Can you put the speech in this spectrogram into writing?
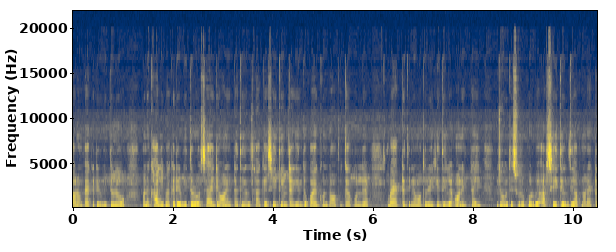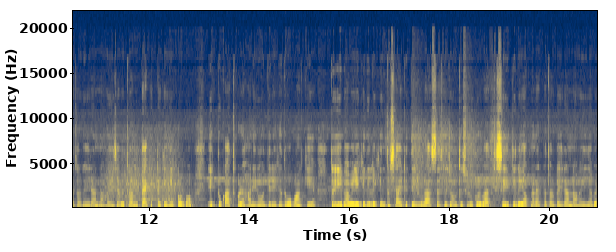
কারণ প্যাকেটের ভিতরেও মানে খালি প্যাকেটের ভিতরেও সাইডে অনেকটা তেল থাকে। সেই তেলটা কিন্তু কয়েক ঘণ্টা অপেক্ষা করলে বা একটা দিনের মতো রেখে দিলে অনেকটাই জমতে শুরু করবে। আর সেই তেল দিয়ে আপনার একটা তরকারি রান্না হয়ে যাবে। তো আমি প্যাকেটটাকে কী করব? একটু কাত করে হাঁড়ির মধ্যে রেখে দেবো বাঁকিয়ে। তো এইভাবে রেখে দিলে কিন্তু সাইডে তেলগুলো আস্তে আস্তে জমতে শুরু করবে আর সেই তেলেই আপনার একটা তরকারি রান্না হয়ে যাবে।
